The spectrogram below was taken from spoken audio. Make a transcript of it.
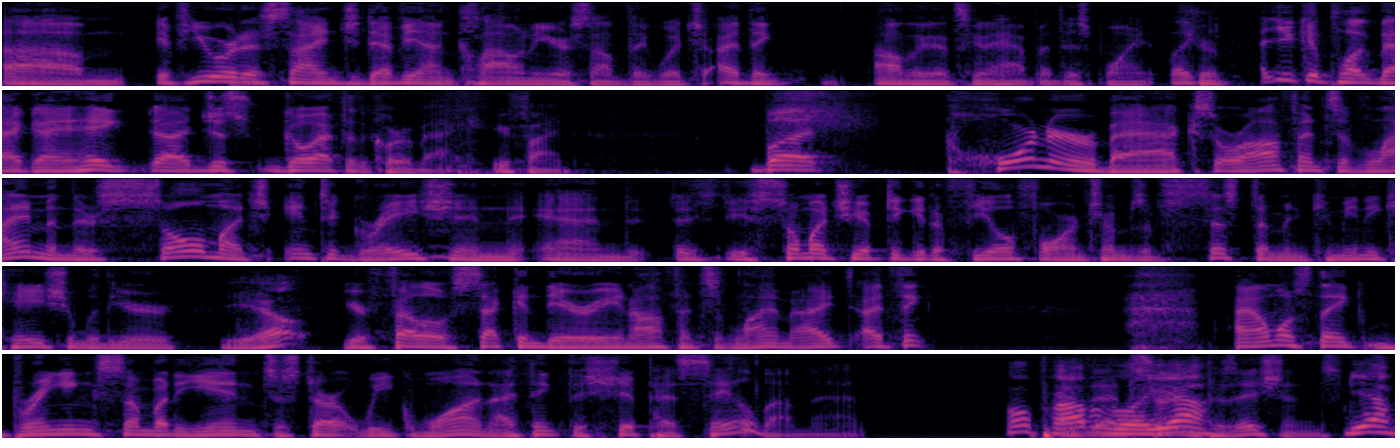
Um, if you were to sign Jadeveon Clowney or something, which I think I don't think that's going to happen at this point, like you could plug that guy in. Hey, uh, just go after the quarterback. You're fine. But cornerbacks or offensive linemen, there's so much integration and there's just so much you have to get a feel for in terms of system and communication with your Yep. your fellow secondary and offensive linemen. I, I think I almost think bringing somebody in to start week one. I think the ship has sailed on that. Oh, at probably, yeah. Positions. Yeah.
